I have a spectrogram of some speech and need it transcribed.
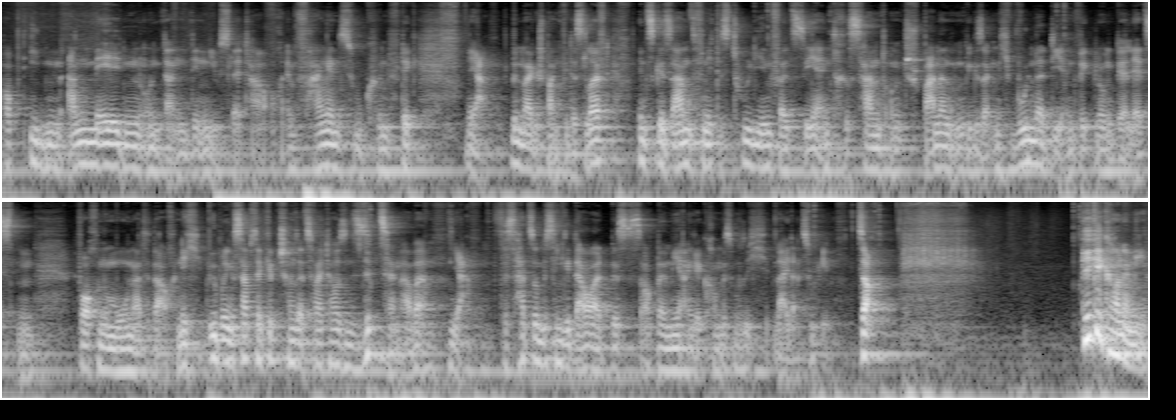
Opt-in anmelden und dann den Newsletter auch empfangen zukünftig. Ja, bin mal gespannt, wie das läuft. Insgesamt finde ich das Tool jedenfalls sehr interessant und spannend und wie gesagt, mich wundert die Entwicklung der letzten Wochen und Monate da auch nicht. Übrigens, Substack gibt es schon seit 2017, aber ja, das hat so ein bisschen gedauert, bis es auch bei mir angekommen ist, muss ich leider zugeben. So, Gig Economy.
